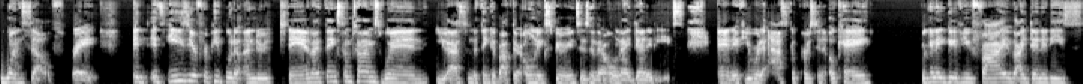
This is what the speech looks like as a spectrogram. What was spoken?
oneself, right? It, it's easier for people to understand, I think, sometimes when you ask them to think about their own experiences and their own identities. And if you were to ask a person, okay, we're going to give you five identities,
